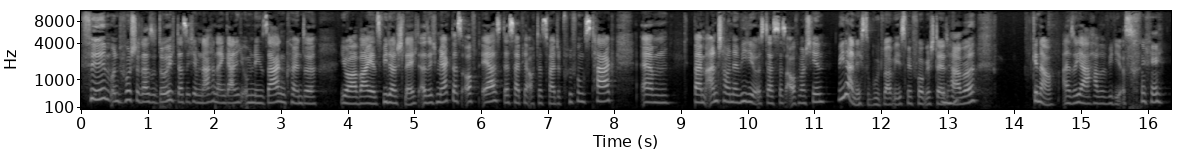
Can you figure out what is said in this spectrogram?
Film und husche da so durch, dass ich im Nachhinein gar nicht unbedingt sagen könnte, ja, war jetzt wieder schlecht. Also ich merke das oft erst, deshalb ja auch der zweite Prüfungstag, ähm, beim Anschauen der Videos, dass das Aufmarschieren wieder nicht so gut war, wie ich es mir vorgestellt mhm. habe. Genau, also ja, habe Videos.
